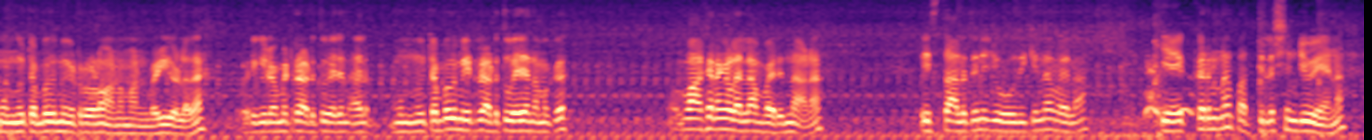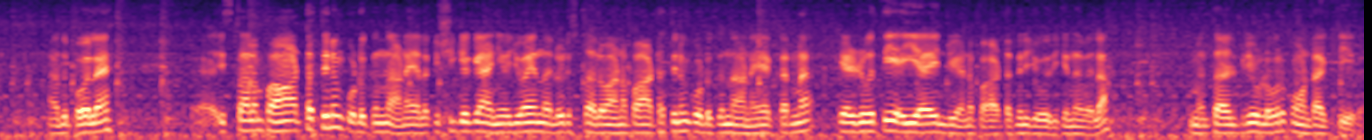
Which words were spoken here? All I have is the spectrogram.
മുന്നൂറ്റമ്പത് മീറ്ററോളമാണ് മൺവഴിയുള്ളത്. ഒരു കിലോമീറ്റർ അടുത്ത് വരെ മുന്നൂറ്റമ്പത് മീറ്റർ അടുത്ത് വരെ നമുക്ക് വാഹനങ്ങളെല്ലാം വരുന്നതാണ്. ഈ സ്ഥലത്തിന് ചോദിക്കുന്ന വില ഏക്കറിന് പത്ത് ലക്ഷം രൂപയാണ്. അതുപോലെ ഈ സ്ഥലം പാട്ടത്തിനും കൊടുക്കുന്നതാണ്. ഏലകൃഷിക്കൊക്കെ അനുയോജ്യമായ നല്ലൊരു സ്ഥലമാണ്. പാട്ടത്തിനും കൊടുക്കുന്നതാണ്. ഏക്കറിന് എഴുപത്തി അയ്യായിരം രൂപയാണ് പാട്ടത്തിന് ചോദിക്കുന്ന വില. താല്പര്യമുള്ളവർ കോൺടാക്റ്റ് ചെയ്യുക.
